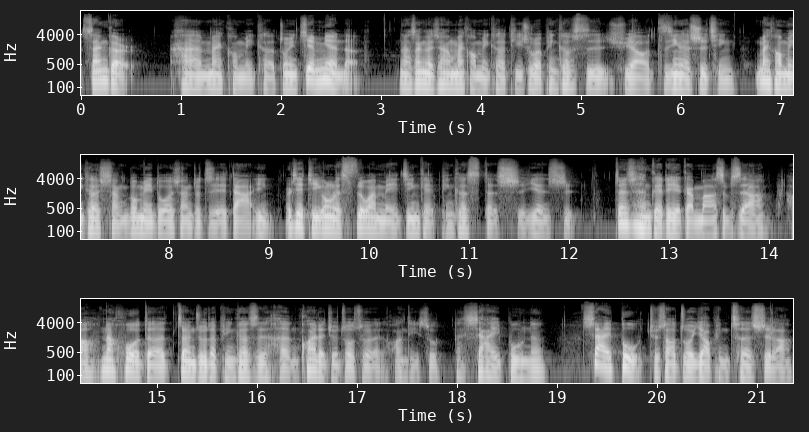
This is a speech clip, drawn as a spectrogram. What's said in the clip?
三个尔和麦考米克终于见面了。那三个向麦考米克提出了平克斯需要资金的事情，麦考米克想都没多想就直接答应，而且提供了四万美金给平克斯的实验室，真是很给力的干妈，是不是啊？好，那获得赞助的平克斯很快的就做出了黄体素，那下一步呢？下一步就是要做药品测试啦。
